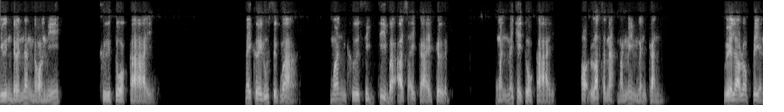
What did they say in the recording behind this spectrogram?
ยืนเดินนั่งนอนนี้ คือตัวกาย ไม่เคยรู้สึกว่า มันคือสิ่งที่บาอาศัยกายเกิด มันไม่ใช่ตัวกาย เพราะลักษณะมันไม่เหมือนกัน เวลาเราเปลี่ยน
